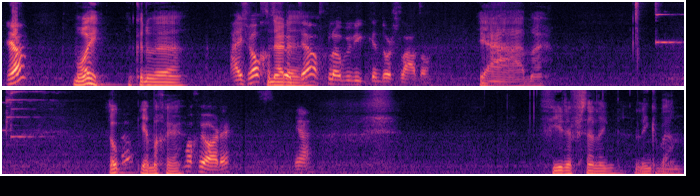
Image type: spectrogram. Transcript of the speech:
Ja? Mooi. Dan kunnen we... Hij is wel Naar geflirt de- hè, afgelopen weekend door Slatan. Ja, maar... Oh, jij mag weer. Mag je harder? Vierde versnelling, linkerbaan.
